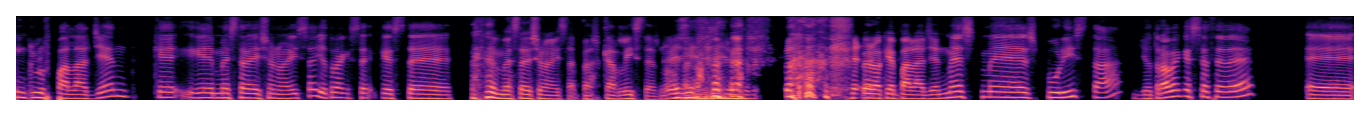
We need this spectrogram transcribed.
inclús per la gent que, que més tradicionalista, jo trobo que este, que este més tradicionalista, pels carlistes, no? Sí, Però, sí, sí. però que per la gent més, més purista, jo trobo que este CD eh,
